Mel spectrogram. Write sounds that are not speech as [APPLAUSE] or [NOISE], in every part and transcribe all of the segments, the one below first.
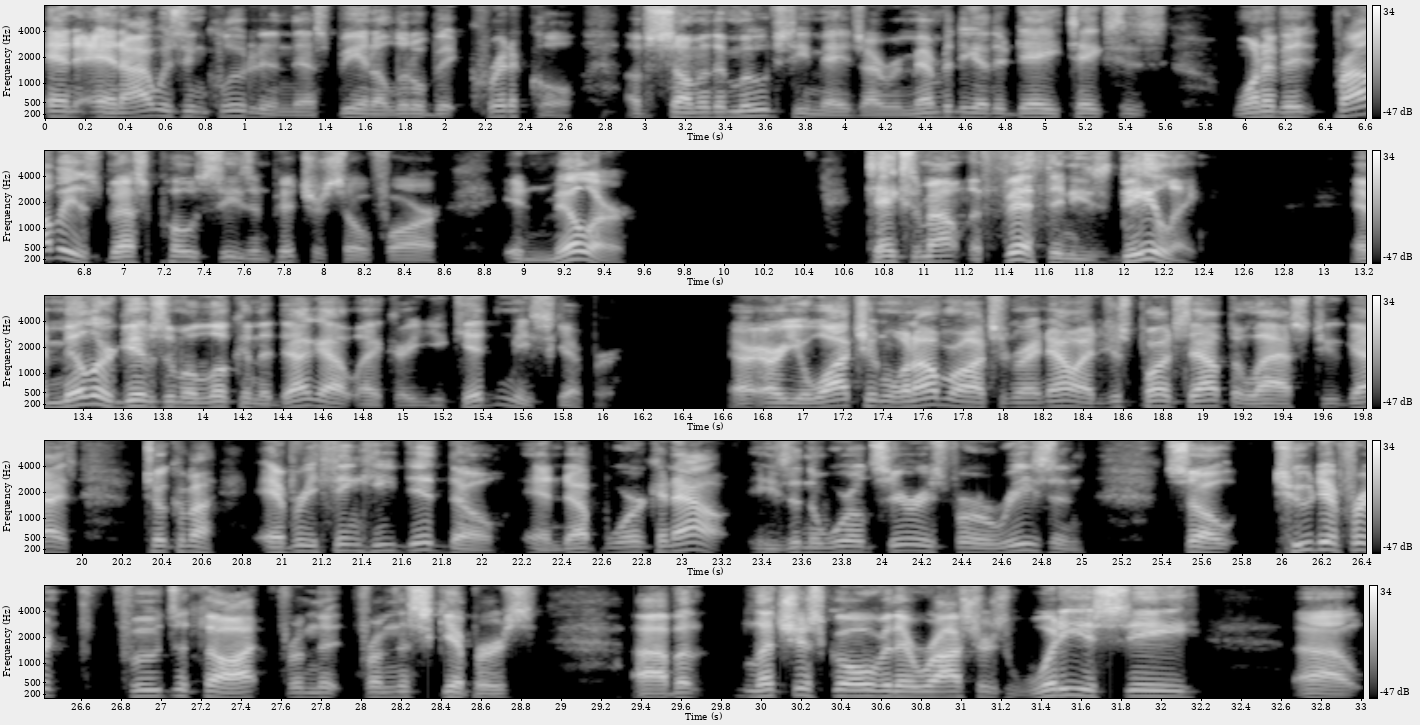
and and I was included in this, being a little bit critical of some of the moves he made. I remember the other day he takes his one of it, probably his best postseason pitcher so far in Miller, takes him out in the fifth, and he's dealing. And Miller gives him a look in the dugout like, Are you kidding me, Skipper? Are, you watching what I'm watching right now? I just punched out the last two guys, took him out. Everything he did, though, end up working out. He's in the World Series for a reason. So, two different foods of thought from the from the skippers. Uh, but let's just go over their rosters. What do you see uh,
